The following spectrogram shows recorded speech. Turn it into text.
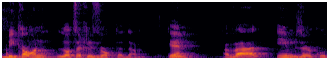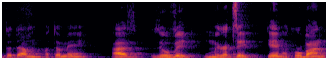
בעיקרון לא צריך לזרוק את הדם, כן? אבל אם זרקו את הדם הטמא, אז זה עובד, הוא מרצה, כן? הקורבן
